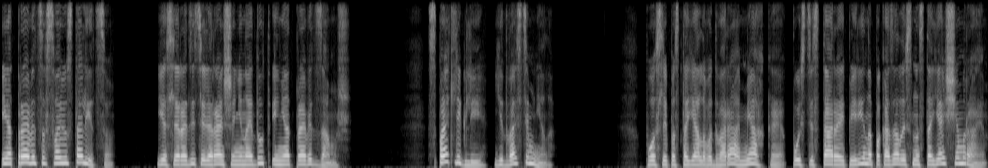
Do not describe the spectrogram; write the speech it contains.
и отправится в свою столицу, если родители раньше не найдут и не отправят замуж. Спать легли, едва стемнело. После постоялого двора мягкая, пусть и старая перина показалась настоящим раем.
